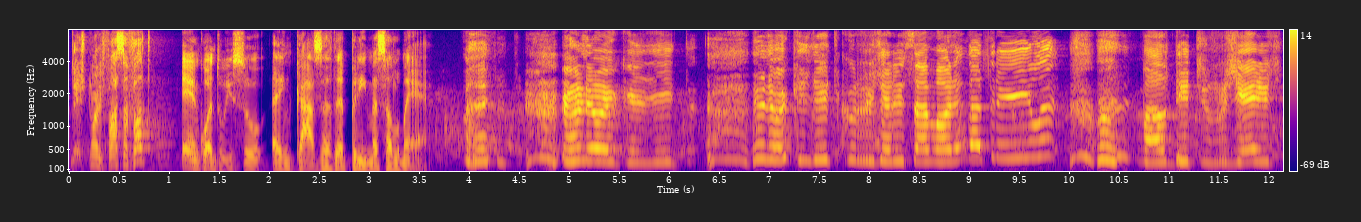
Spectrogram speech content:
Desde que não lhe faça falta. Enquanto isso, em casa da prima Salomé. Eu não acredito. Eu não acredito que o Rogério Samora anda a traí-la. Malditos Rogérios.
